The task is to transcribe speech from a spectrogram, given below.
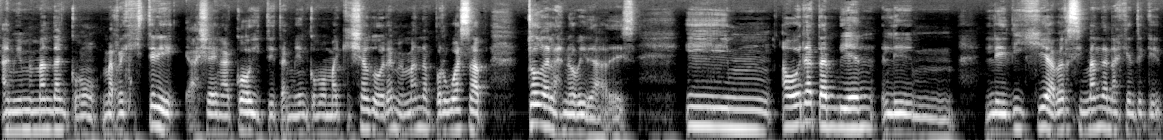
a mí me mandan como, me registré allá en Acoite también como maquilladora, me mandan por WhatsApp todas las novedades. Y mm, ahora también le, mm, le dije a ver si mandan a gente que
